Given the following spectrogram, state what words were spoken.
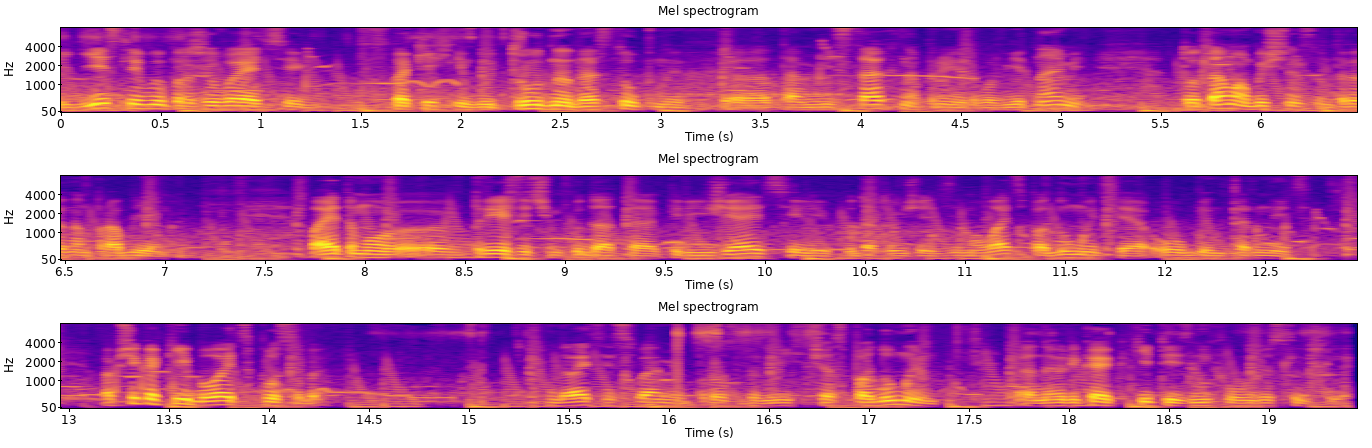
Если вы проживаете в каких-нибудь труднодоступных э, там местах, например, во Вьетнаме, то там обычно с интернетом проблемы. Поэтому э, прежде чем куда-то переезжать или куда-то уезжать зимовать, подумайте об интернете. Вообще, какие бывают способы? Давайте с вами просто вместе сейчас подумаем. Э, наверняка какие-то из них вы уже слышали.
